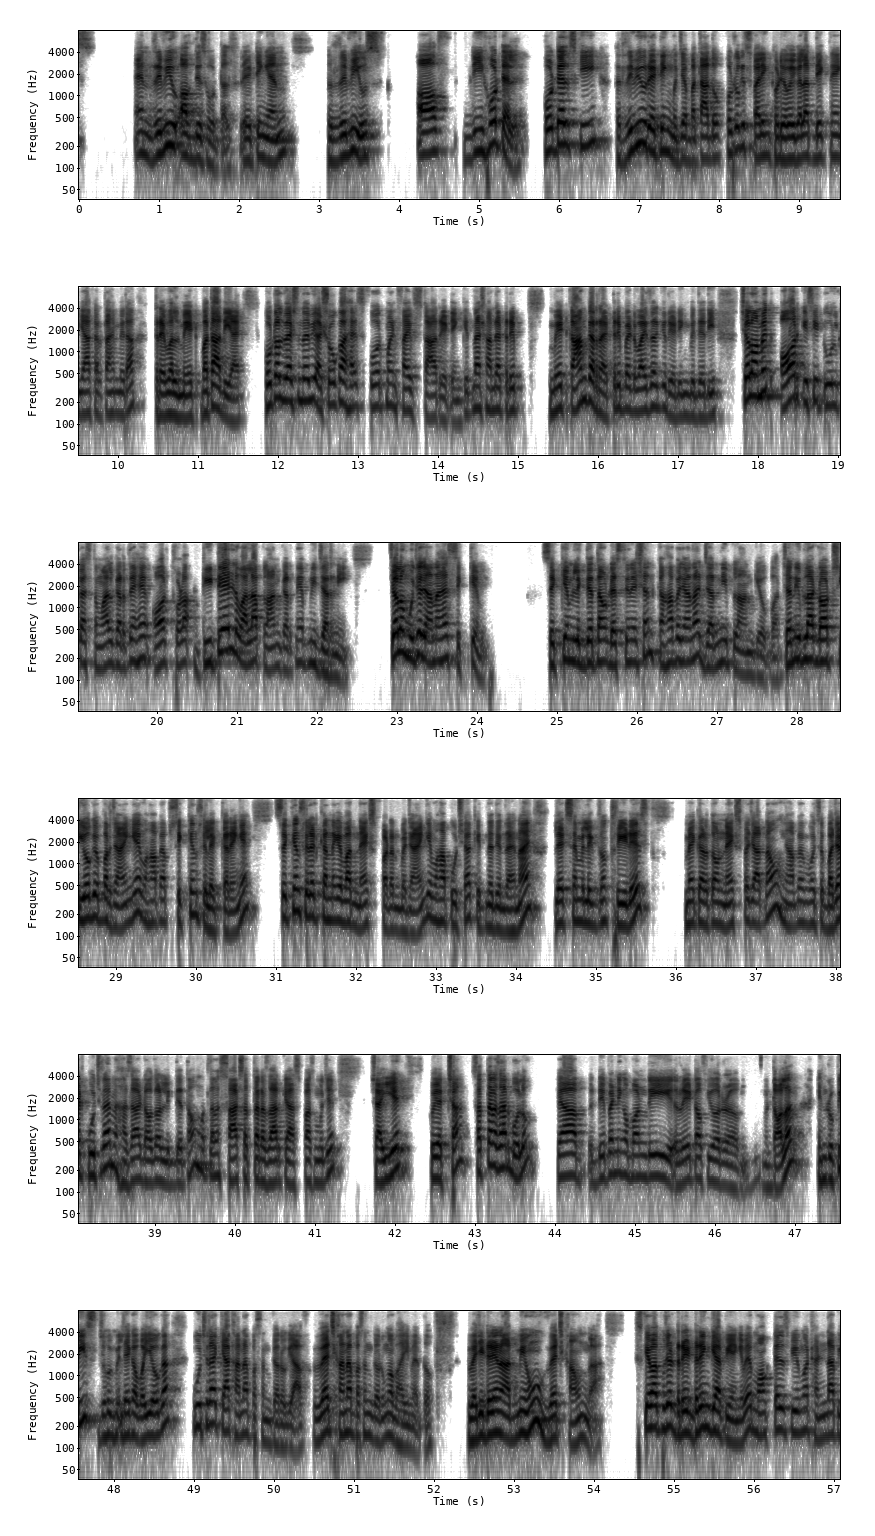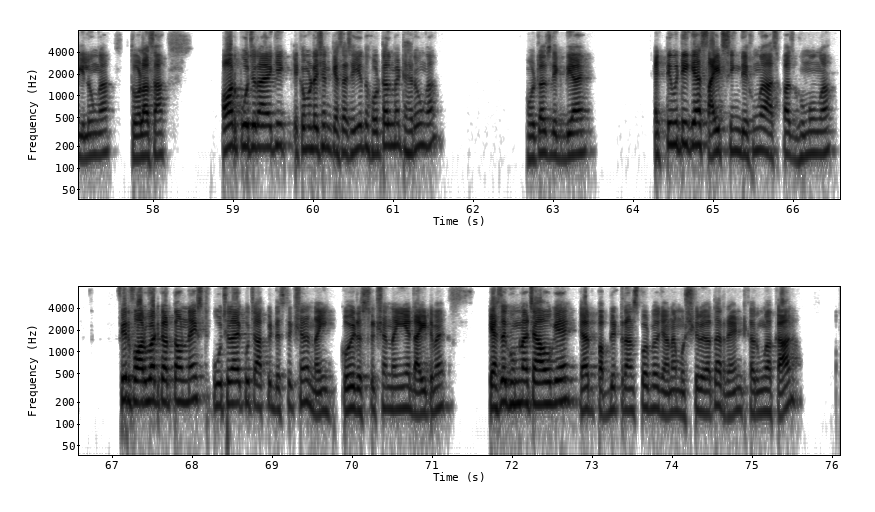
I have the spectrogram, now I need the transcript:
and review of this hotel rating and reviews of the hotel hotels की रिव्यू रेटिंग मुझे बता दो। होटल की स्पेलिंग थोड़ी हो गई, गलत। देखते हैं क्या करता है मेरा ट्रेवल मेट बता दिया है। होटल वैष्णो देवी अशोका है 4.5 स्टार रेटिंग कितना शानदार ट्रिप मेट काम कर रहा है। ट्रिप एडवाइजर की रेटिंग भी दे दी। चलो अमित, और किसी टूल का इस्तेमाल करते हैं और थोड़ा डिटेल्ड वाला प्लान करते हैं अपनी जर्नी चलो, मुझे जाना है सिक्किम। सिक्किम लिख देता हूँ डेस्टिनेशन कहाँ पे जाना है? जर्नी प्लान के ऊपर। जर्नी प्लान डॉट सीओ के ऊपर जाएँगे, वहाँ पे आप सिक्किम सिलेक्ट करेंगे। सिक्किम सिलेक्ट करने के बाद नेक्स्ट बटन पे जाएँगे, वहाँ पूछा कितने दिन रहना है। लेट से मैं लिख हूँ थ्री डेज़ मैं करता हूँ नेक्स्ट पे जाता हूँ, यहाँ पे मुझे बजट पूछ रहा है, मैं हज़ार डॉलर लिख देता हूँ मतलब साठ सत्तर हज़ार के आसपास मुझे चाहिए। कोई अच्छा? सत्तर हज़ार बोलो क्या depending upon the rate of your dollar in rupees जो मिलेगा वही होगा। पूछ रहा है, क्या खाना पसंद करोगे आप? वेज खाना पसंद करूँगा भाई मैं तो। वेजिटेरियन आदमी हूँ वेज खाऊँगा। इसके बाद मुझे ड्रिंक ड्रिंक क्या पियेंगे? भाई मॉकटेल्स पीऊँगा, ठंडा पी लूँगा थोड़ा सा और पूछ रहा है कि एकोमोडेशन कैसा चाहिए? तो होटल में ठहरूँगा। होटल्स लिख दिया है। एक्टिविटी क्या साइट सीइंग देखूँगा, आसपास घूमूँगा। फिर फॉरवर्ड करता हूँ नेक्स्ट पूछ रहा है, कुछ आपकी डिस्ट्रिक्शन है? नहीं, कोई रिस्ट्रिक्शन नहीं है डाइट में। कैसे घूमना चाहोगे? यार पब्लिक ट्रांसपोर्ट में जाना मुश्किल हो जाता है। रेंट करूँगा कार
